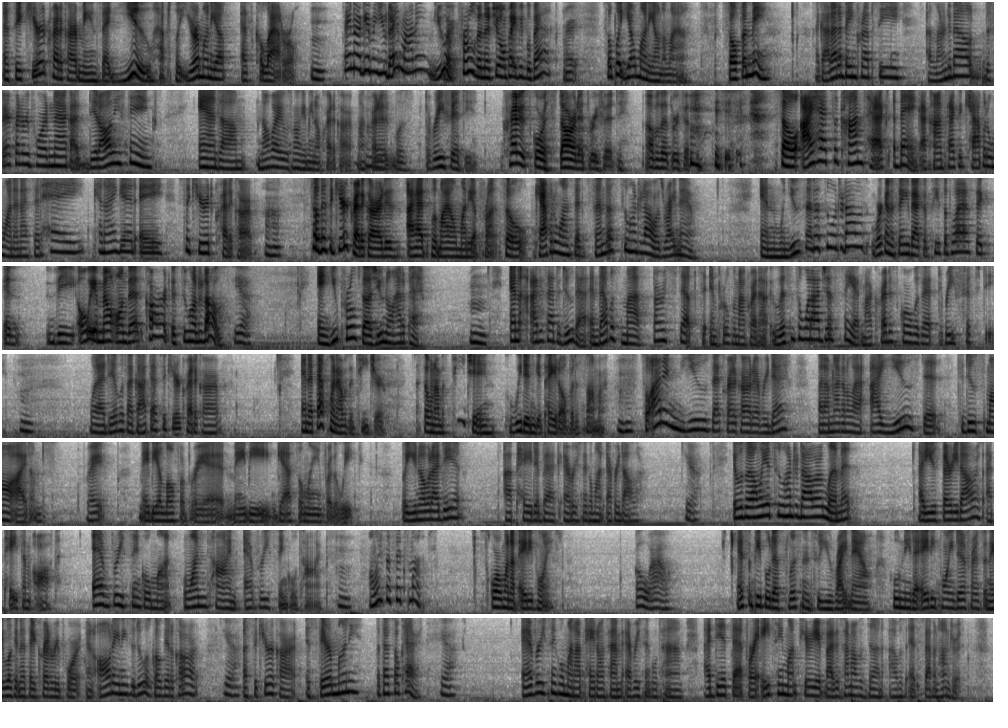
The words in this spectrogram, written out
A secured credit card means that you have to put your money up as collateral. They're not giving you their money. You have proven that you don't pay people back. Right. So put your money on the line. So for me, I got out of bankruptcy. I learned about the Fair Credit Reporting Act. I did all these things, and um, nobody was gonna give me no credit card. My credit was three fifty. Credit score started three fifty. I was at 350. so I had to contact a bank. I contacted Capital One and I said, "Hey, can I get a secured credit card?" Uh-huh. So the secured credit card is I had to put my own money up front. So Capital One said, "Send us two hundred dollars right now." And when you send us two hundred dollars, we're gonna send you back a piece of plastic, and the only amount on that card is two hundred dollars. Yeah. And you prove to us you know how to pay. Hmm. And I just had to do that. And that was my first step to improving my credit. Now, listen to what I just said. My credit score was at 350. Hmm. What I did was I got that secure credit card. And at that point, I was a teacher. So when I was teaching, we didn't get paid over the summer. Mm-hmm. So I didn't use that credit card every day. But I'm not going to lie, I used it to do small items, right? Maybe a loaf of bread, maybe gasoline for the week. But you know what I did? I paid it back every single month, every dollar. Yeah. It was only a $200 limit. I used $30. I paid them off every single month, one time, every single time. Hmm. Only for six months. Score went up 80 points. Oh wow. There's some people that's listening to you right now who need an 80 point difference and they're looking at their credit report and all they need to do is go get a card, Yeah. a secure card. It's their money, but that's okay. Yeah. Every single month I paid on time, every single time. I did that for an 18 month period. By the time I was done, I was at 700.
